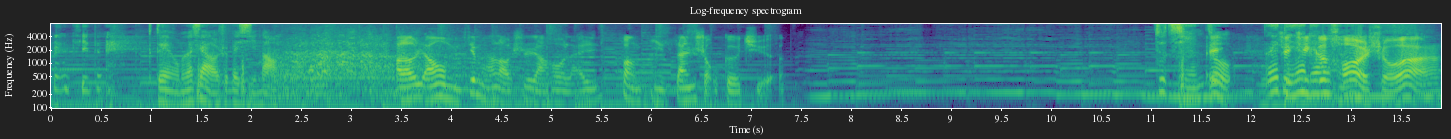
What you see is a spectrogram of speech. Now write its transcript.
青春期对。对，我们的夏老师被洗脑了。好了，然后我们键盘老师，然后来放第三首歌曲。这前奏。哎，这这歌好耳熟啊！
